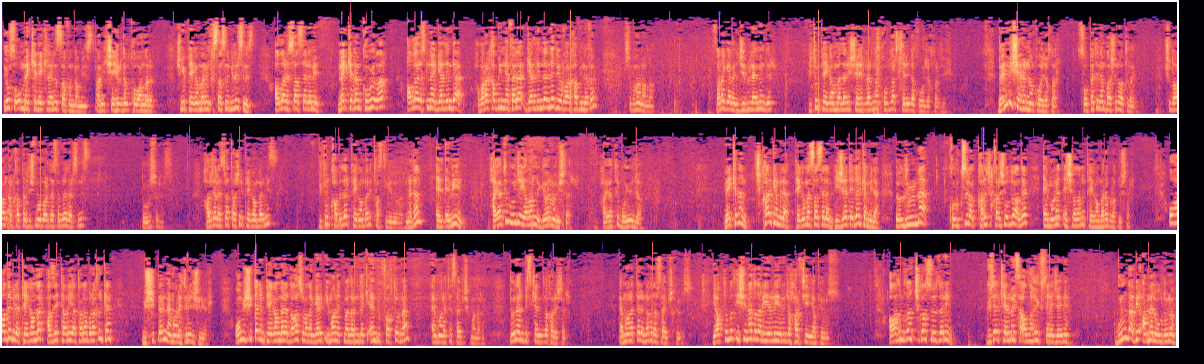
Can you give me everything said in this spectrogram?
Yoksa o Mekke'dekilerin safında mıyız? Hani şehirden kovanların. Çünkü peygamberin kıssasını bilirsiniz. Allah Resulü Aleyhisselam'ı Mekke'den kovuyorlar. Allah Resulüne geldiğinde Varaka bin Nefel'e geldiğinde ne diyor Varaka bin Nefel? Subhanallah. Sana gelen Cibril Emin'dir. Bütün peygamberleri şehirlerinden kovdular seni de kovacaklar diyor. Beni mi şehrimden kovacaklar? Sohbetin en başına hatırlayın. Şu dağın arkasında düşman var desem ne dersiniz? Doğru söylersin. Hacı Esra Taşı'nı peygamberimiz bütün kabiller peygamberi tasdik ediyorlar. Neden? El emin. Hayatı boyunca yalanını görmemişler. Hayatı boyunca. Mekke'den çıkarken bile Peygamber sallallahu aleyhi ve sellem hicret ederken bile öldürülme korkusuyla karşı karşı olduğu halde emanet eşyalarını peygambere bırakmışlar. O halde bile peygamber Hazreti Ali yatağına bırakırken müşriklerin emanetini düşünüyor. O müşriklerin peygambere daha sonradan gelip iman etmelerindeki en büyük faktör ne? Emanete sahip çıkmaları. Döner biz kendimize karıştır. Emanetlere ne kadar sahip çıkıyoruz? Yaptığımız işi ne kadar yerli yerince harfiyen yapıyoruz? Ağzımızdan çıkan sözlerin güzel kelime ise Allah'a yükseleceğini, bunun da bir amel olduğunu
